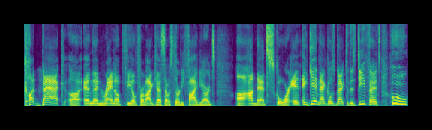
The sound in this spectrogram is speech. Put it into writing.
Cut back uh, and then ran upfield from, I guess that was 35 yards uh, on that score. And again, that goes back to this defense, who,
